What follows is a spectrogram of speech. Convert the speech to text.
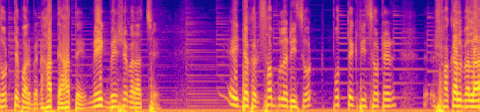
ধরতে পারবেন হাতে হাতে। মেঘ ভেসে বেড়াচ্ছে। এই দেখেন, সবগুলো রিসোর্ট প্রত্যেক রিসোর্টের সকালবেলা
